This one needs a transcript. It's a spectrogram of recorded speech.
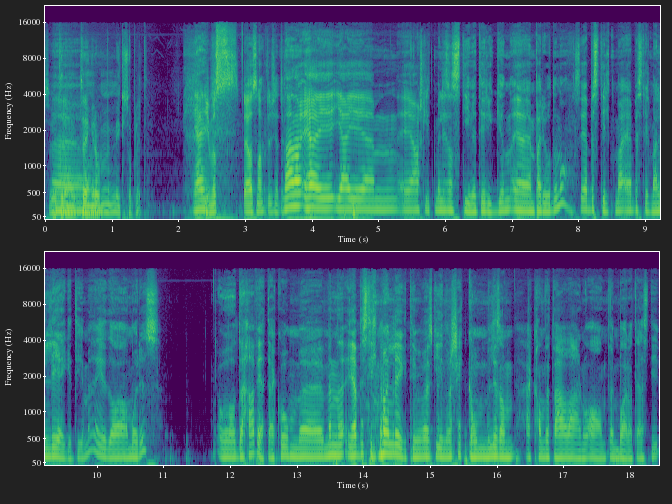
Så vi trenger, Eh, trenger å mykes opp litt. Jeg, Ja, snakk du, Kjetil. Nei, nei jeg, jeg, jeg har slitt med litt sånn stivhet i ryggen eh, en periode nå. Så jeg bestilte meg, jeg bestilte meg en legetime i dag morges. Og det her vet jeg ikke om, men jeg bestilte meg en legetime hvor jeg skulle inn og sjekke om liksom, kan dette her være noe annet enn bare at jeg er stiv.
